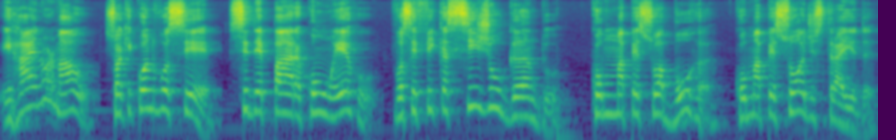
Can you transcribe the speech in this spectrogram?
Errar é normal. Só que quando você se depara com um erro, você fica se julgando como uma pessoa burra, como uma pessoa distraída.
